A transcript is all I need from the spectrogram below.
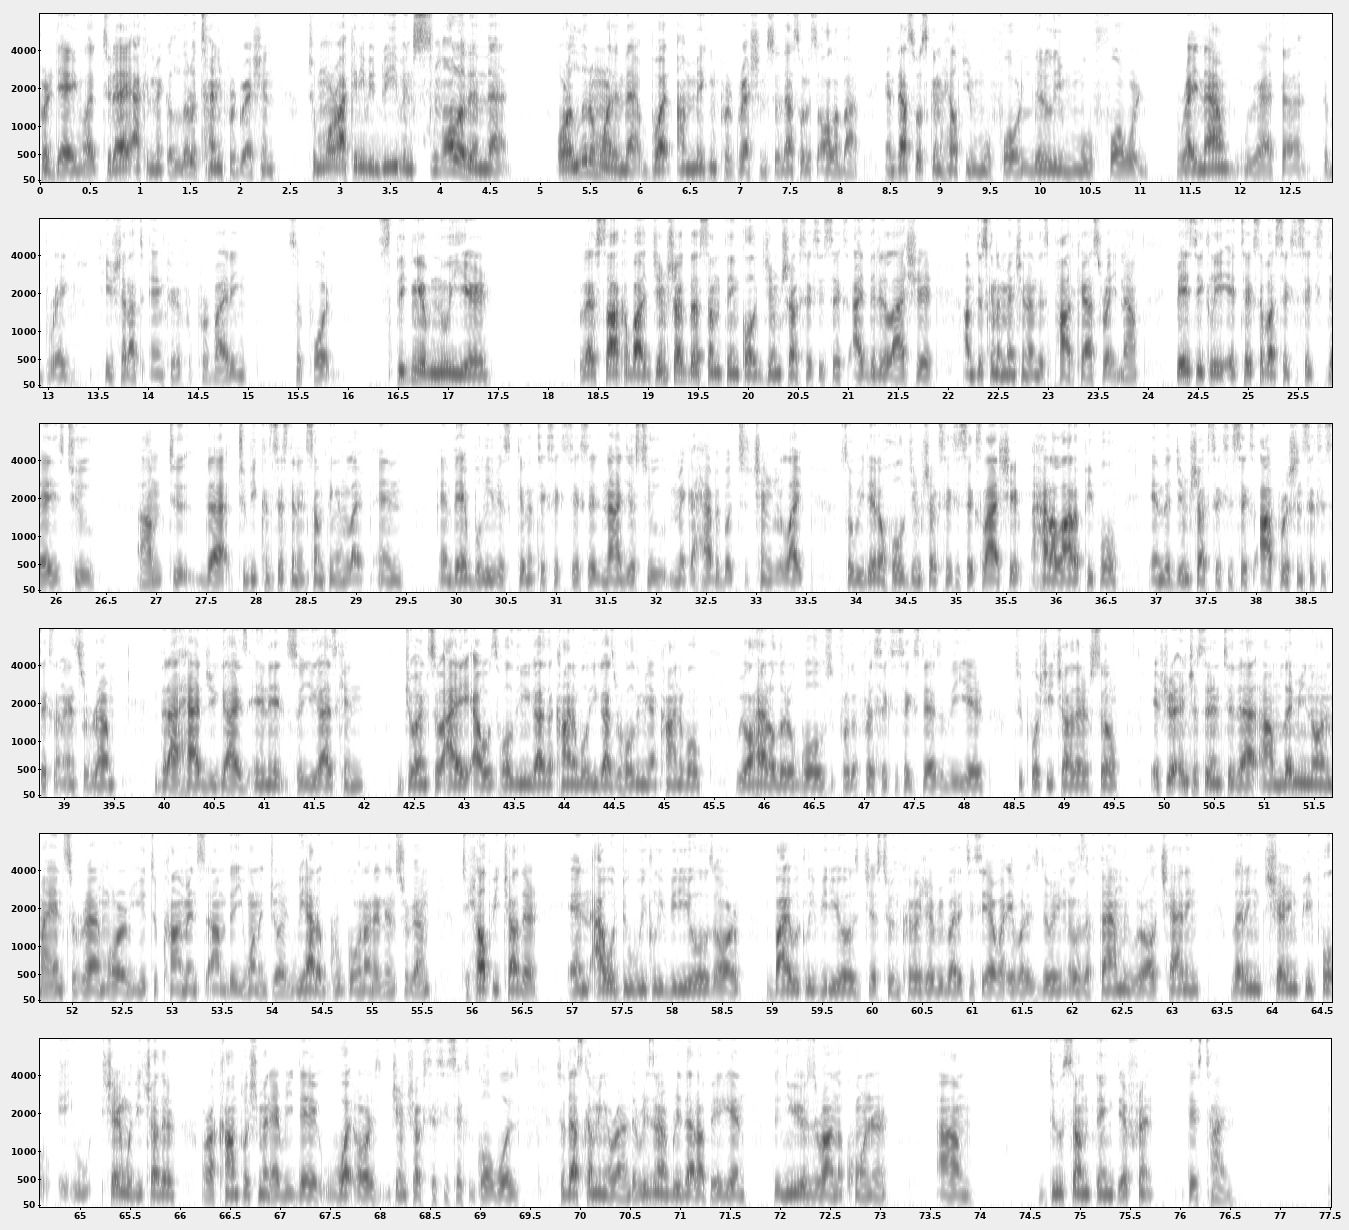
per day. Like today, I can make a little tiny progression. Tomorrow, I can even do even smaller than that or a little more than that, but I'm making progression. So that's what it's all about. And that's what's going to help you move forward, literally move forward. Right now, we're at the, the break. Huge shout out to Anchor for providing support. Speaking of New Year, let's talk about Gymshark does something called Gymshark 66. I did it last year. I'm just to mention on this podcast right now. Basically, it takes about 66 days to um to that to be consistent in something in life. And and they believe it's gonna take 66 days not just to make a habit but to change your life. So we did a whole Gymshark 66 last year. I had a lot of people in the Gymshark 66 Operation 66 on Instagram that I had you guys in it, so you guys can join. So I I was holding you guys accountable. You guys were holding me accountable. We all had a little goals for the first 66 days of the year to push each other. So if you're interested into that, um, let me know in my Instagram or YouTube comments um, that you want to join. We had a group going on in Instagram to help each other, and I would do weekly videos or bi-weekly videos just to encourage everybody to see what everybody's doing. It was a family. We are all chatting, letting, sharing people, eh, sharing with each other our accomplishment every day, what our Gymshark 66 goal was. So that's coming around. The reason I bring that up again, the New Year's around the corner. Um, do something different this time.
